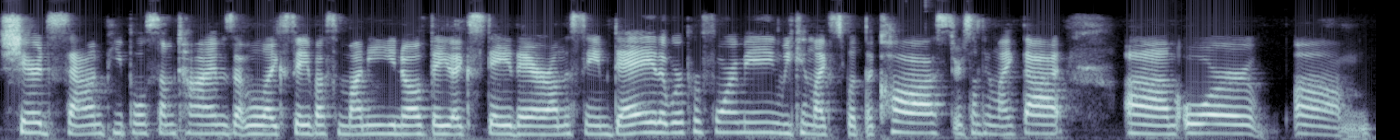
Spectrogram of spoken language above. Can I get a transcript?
shared sound people sometimes that will like save us money you know if they like stay there on the same day that we're performing. We can like split the cost or something like that. Um, or um,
